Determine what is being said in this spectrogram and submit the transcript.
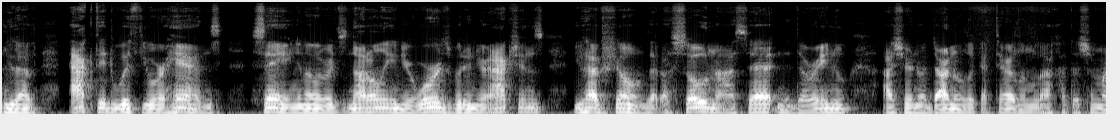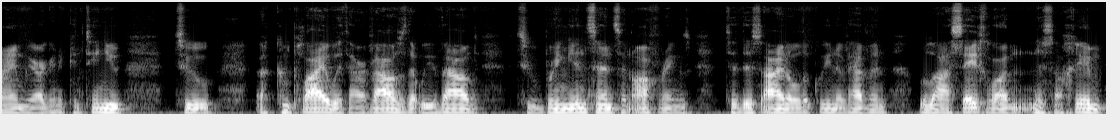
You have acted with your hands, saying, in other words, not only in your words but in your actions, you have shown that aso naaset nedarenu asher nadarnu We are going to continue to uh, comply with our vows that we vowed to bring incense and offerings to this idol, the Queen of Heaven, nisachim,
